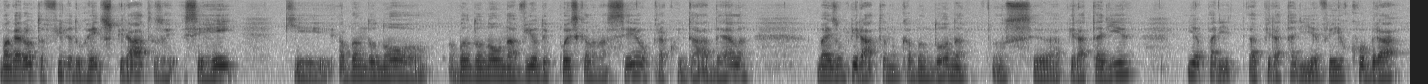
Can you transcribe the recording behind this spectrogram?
uma garota filha do Rei dos Piratas, esse rei que abandonou, abandonou o navio depois que ela nasceu para cuidar dela, mas um pirata nunca abandona a pirataria e a, a pirataria veio cobrar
